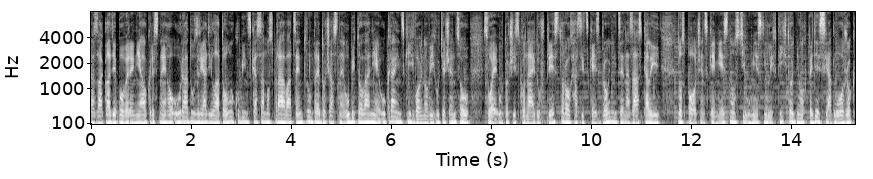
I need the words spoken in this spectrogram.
Na základe poverenia okresného úradu zriadila Dolnokubínska samozpráva Centrum pre dočasné ubytovanie ukrajinských vojnových utečencov. Svoje útočisko nájdu v priestoroch hasickej zbrojnice na Záskalí. Do spoločenskej miestnosti umiestnili v týchto dňoch 50 lôžok.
